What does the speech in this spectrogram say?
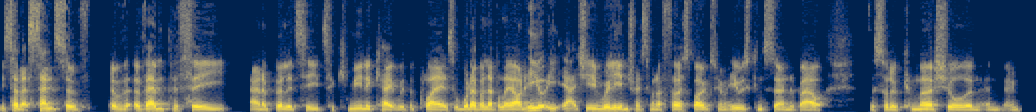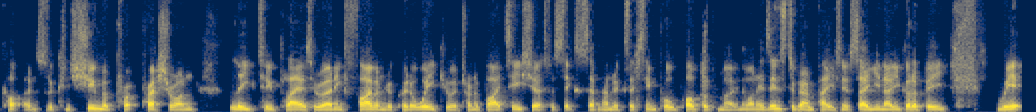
you said that sense of of, of empathy and ability to communicate with the players at whatever level they are. And he, he, actually really interesting when I first spoke to him. He was concerned about the sort of commercial and and, and, and sort of consumer pr- pressure on League Two players who are earning 500 quid a week who are trying to buy T-shirts for six or seven hundred because they've seen Paul Pogba promoting them on his Instagram page and he was saying, you know, you've got to be re-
